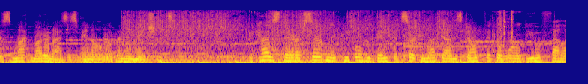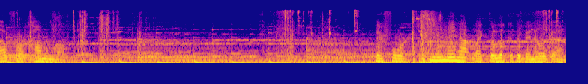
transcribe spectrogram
this mod modernizes vanilla weapon animations. Because there are certainly people who think that certain mod guns don't fit the worldview of Fallout 4 Commonwealth. Therefore, you may not like the look of the vanilla gun,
